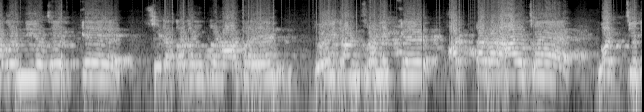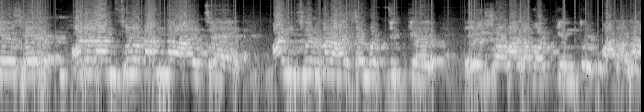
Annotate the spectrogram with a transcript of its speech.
আগুন দিয়েছে কে? সেটা তদন্ত না করেন দুইজন শ্রমিককে হত্যা করা হয়েছে। মসজিদে এসে স্লোগান দেওয়া হয়েছে। করা হয়েছে মসজিদকে। আলামত কিন্তু না।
